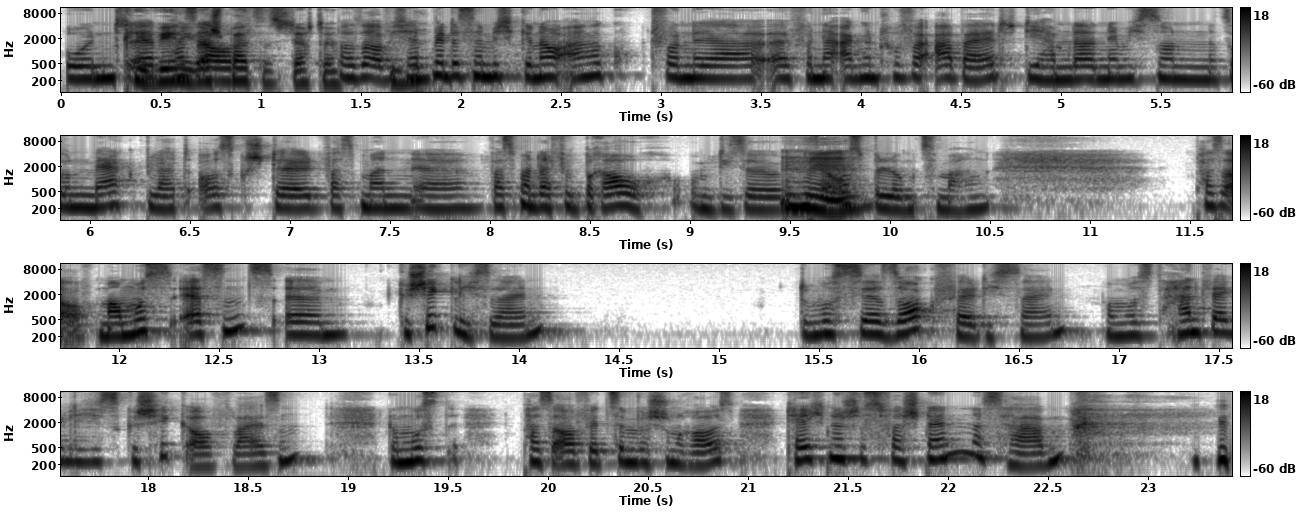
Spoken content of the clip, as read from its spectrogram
Und okay, äh, weniger auf, Spaß, als ich dachte. Pass auf, ich mhm. habe mir das nämlich genau angeguckt von der äh, von der Agentur für Arbeit. Die haben da nämlich so ein so ein Merkblatt ausgestellt, was man äh, was man dafür braucht, um diese, um diese mhm. Ausbildung zu machen pass auf, man muss erstens äh, geschicklich sein. Du musst sehr sorgfältig sein. Man muss handwerkliches Geschick aufweisen. Du musst, pass auf, jetzt sind wir schon raus, technisches Verständnis haben.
